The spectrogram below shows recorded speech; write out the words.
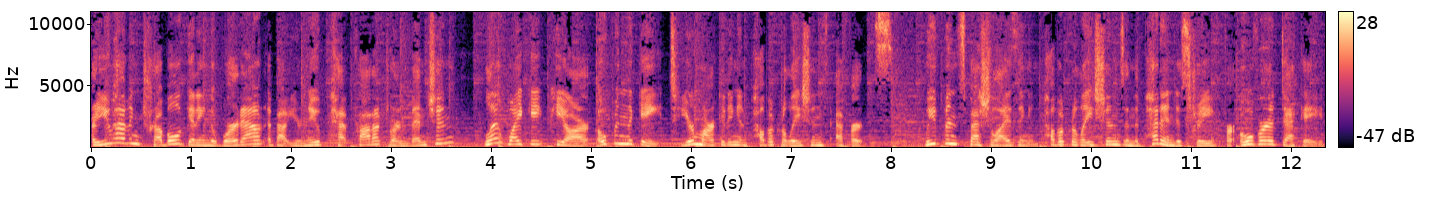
Are you having trouble getting the word out about your new pet product or invention? Let Whitegate PR open the gate to your marketing and public relations efforts. We've been specializing in public relations in the pet industry for over a decade.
